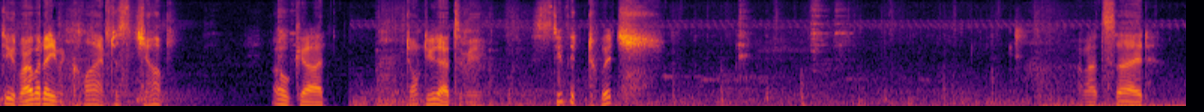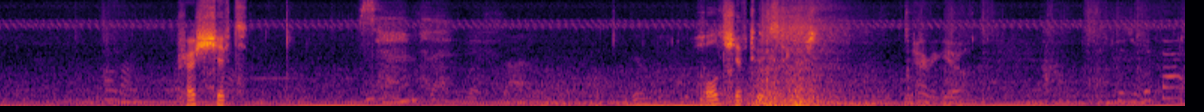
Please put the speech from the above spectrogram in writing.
Dude, why would I even climb? Just jump. Oh god. Don't do that to me. Stupid Twitch. I'm outside. Press shift. Sam? Hold shift to extinguish we go. Did you get that?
